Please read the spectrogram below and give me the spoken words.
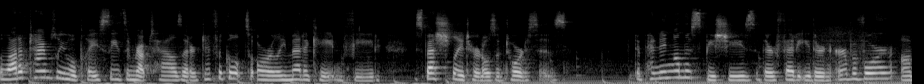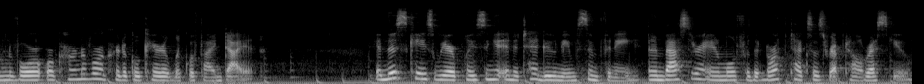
A lot of times we will place these in reptiles that are difficult to orally medicate and feed, especially turtles and tortoises. Depending on the species, they're fed either an herbivore, omnivore, or carnivore critical care liquefied diet. In this case, we are placing it in a tegu named Symphony, an ambassador animal for the North Texas Reptile Rescue.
